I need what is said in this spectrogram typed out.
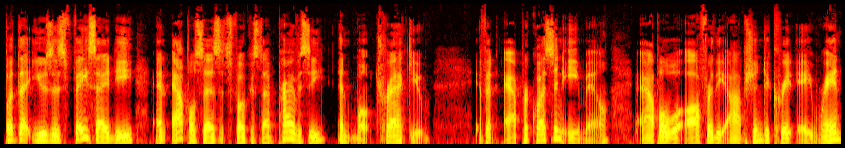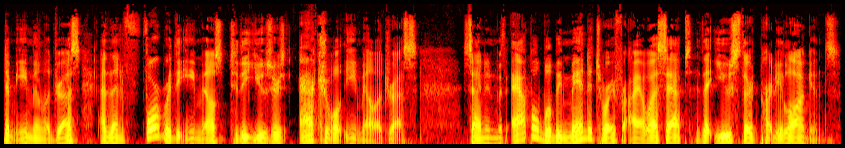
but that uses Face ID, and Apple says it's focused on privacy and won't track you. If an app requests an email, Apple will offer the option to create a random email address and then forward the emails to the user's actual email address. Sign in with Apple will be mandatory for iOS apps that use third party logins.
